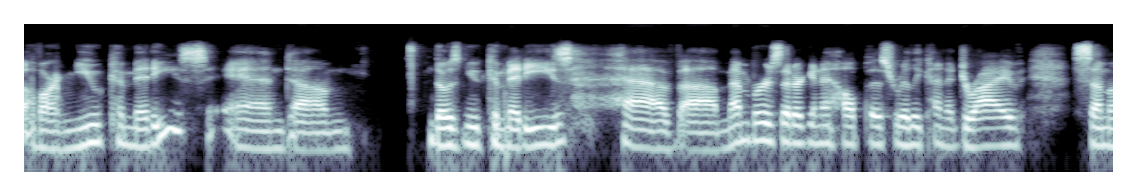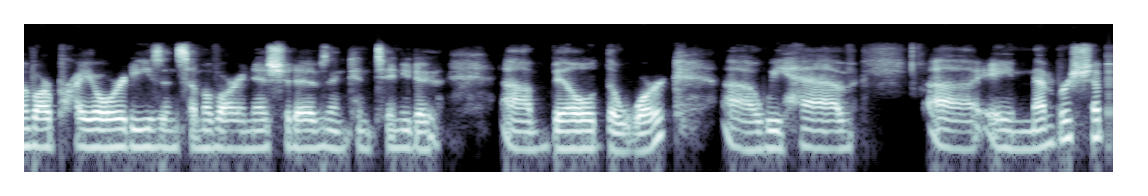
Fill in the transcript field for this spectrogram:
of our new committees, and um, those new committees have uh, members that are going to help us really kind of drive some of our priorities and some of our initiatives and continue to uh, build the work. Uh, we have uh, a membership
